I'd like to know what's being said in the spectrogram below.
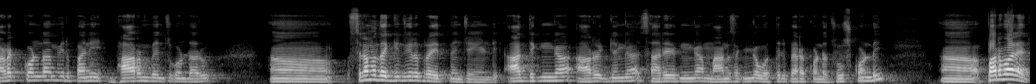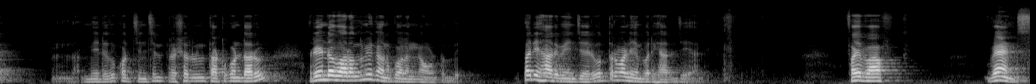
అడగకుండా మీరు పని భారం పెంచుకుంటారు. శ్రమ తగ్గించుకునే ప్రయత్నం చేయండి. ఆర్థికంగా ఆరోగ్యంగా శారీరకంగా మానసికంగా ఒత్తిడి పెరగకుండా చూసుకోండి. పర్వాలేదు. మీరు ఏదో కొంచెం చిన్న ప్రెషర్లను తట్టుకుంటారు. రెండో వారంలో మీకు అనుకూలంగా ఉంటుంది. పరిహారం ఏం చేయాలి? ఉత్తర వాళ్ళు ఏం పరిహారం చేయాలి? ఫైవ్ ఆఫ్ వ్యాండ్స్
